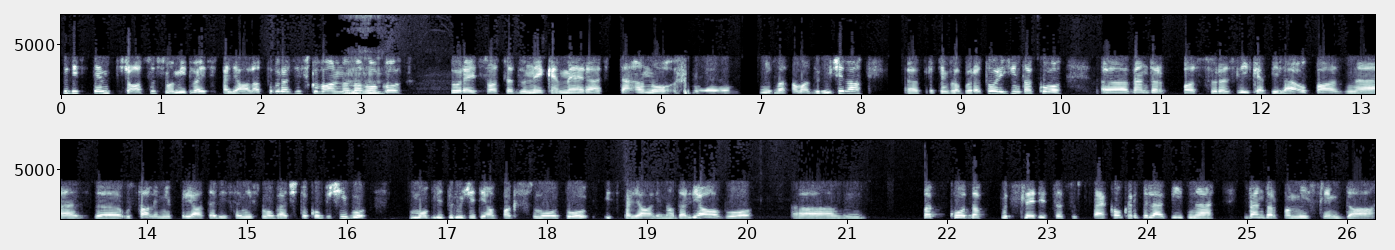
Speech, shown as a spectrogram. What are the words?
tudi v tem času smo mi dva izpeljala to raziskovalno uh mhm. -huh. nalogo, torej sva se do neke mere stalno mi dva sama družila. Eh, predvsem v laboratorijih in tako, eh, vendar pa so razlike bile opazne, z ostalimi prijatelji se nismo več tako v živo mogli družiti, ampak smo to izpeljali nadaljavo. Um, tako da posledice so vsekakor bile vidne, vendar pa mislim, da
